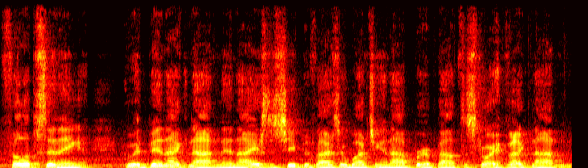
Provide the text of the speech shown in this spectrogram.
Philip sitting who had been Akhenaten, and I, as the chief advisor, watching an opera about the story of Akhenaten.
